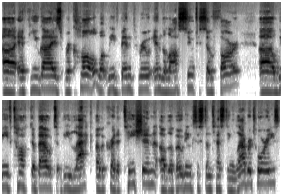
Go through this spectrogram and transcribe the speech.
Uh, if you guys recall what we've been through in the lawsuit so far, uh, we've talked about the lack of accreditation of the voting system testing laboratories.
